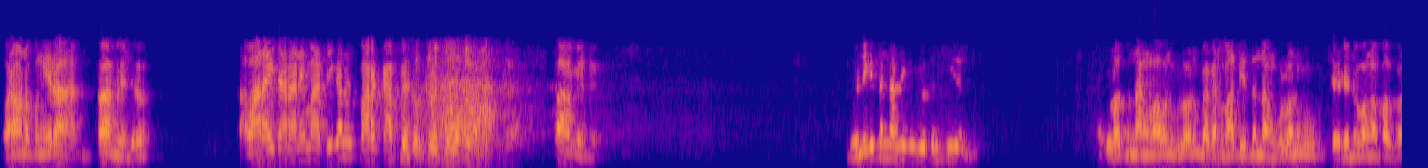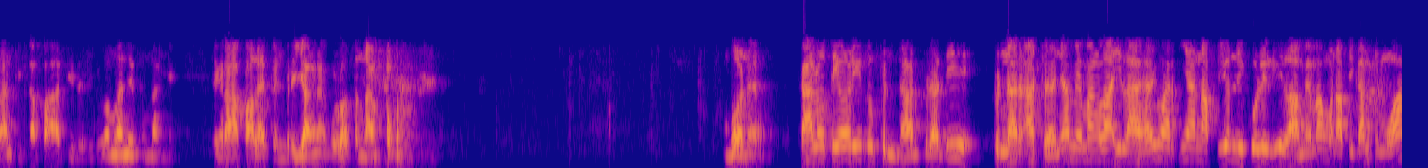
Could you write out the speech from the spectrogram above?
orang no pangeran. Paham ya, Tak warai carane mati kan para kabeh terus. Paham ya? Ini kita nanti kebutuhan sih. Kalau tenang mawon, kalau bakas mati tenang. Kalau nu jadi nuang apal Quran di hati, jadi kalau nanti tenang. Sing rapalnya ben meriang, nah kalau tenang. Bona, kalau teori itu benar, berarti benar adanya memang la ilaha itu artinya nafiun likulil ilah, memang menafikan semua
